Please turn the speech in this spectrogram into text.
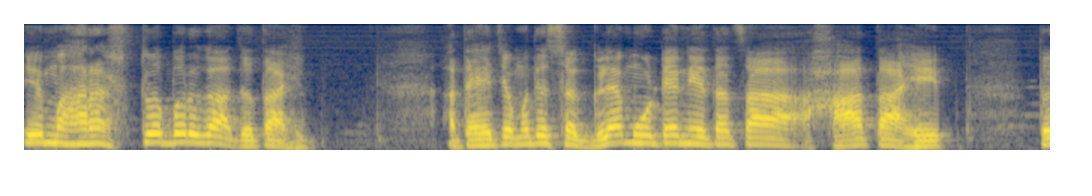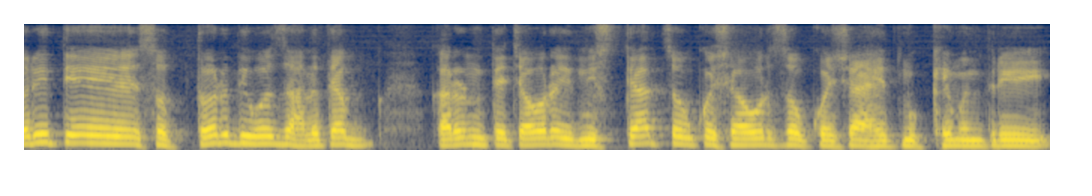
हे महाराष्ट्रभर गाजत आहे. आता ह्याच्यामध्ये सगळ्या मोठ्या नेत्याचा हात आहे. तरी ते सत्तर दिवस झालं त्या कारण त्याच्यावर निस्त्याच चौकशावर चौकशा आहेत मुख्यमंत्री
